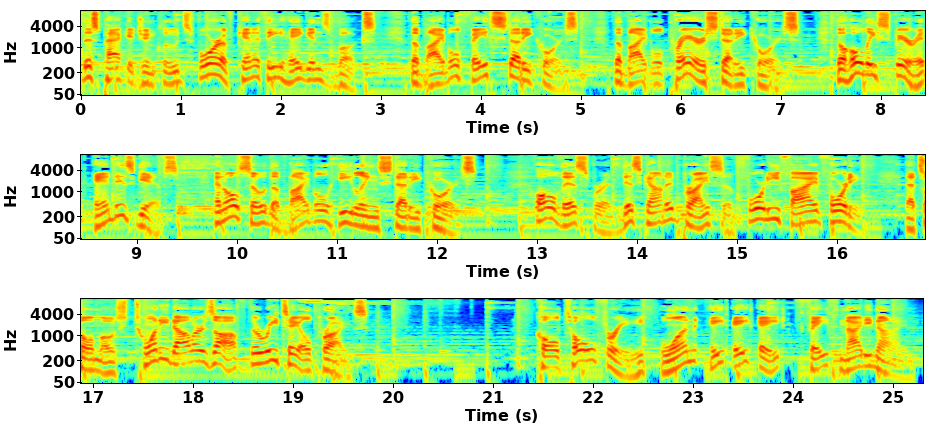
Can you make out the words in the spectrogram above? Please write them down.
This package includes four of Kenneth E. Hagin's books the Bible Faith Study Course, the Bible Prayer Study Course, the Holy Spirit and His Gifts, and also the Bible Healing Study Course. All this for a discounted price of $45.40. That's almost $20 off the retail price. Call toll free 1 888 Faith 99.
